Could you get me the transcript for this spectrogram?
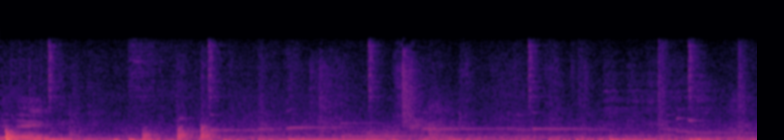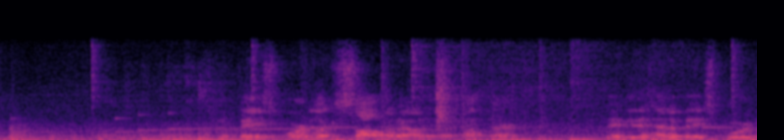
You think? The baseboard looks solid out of it out there. Maybe they had a baseboard.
